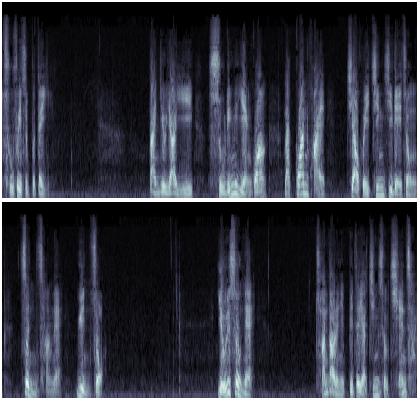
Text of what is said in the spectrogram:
除非是不得已，但又要以属灵的眼光来关怀教会经济的一种正常的运作。有的时候呢。传道人也必得要经手钱财，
